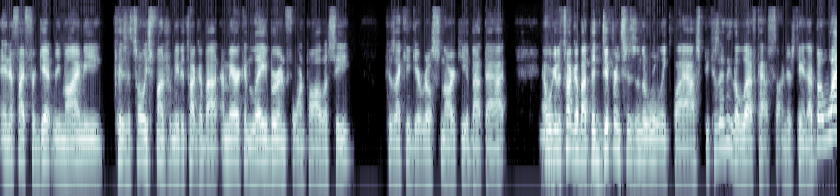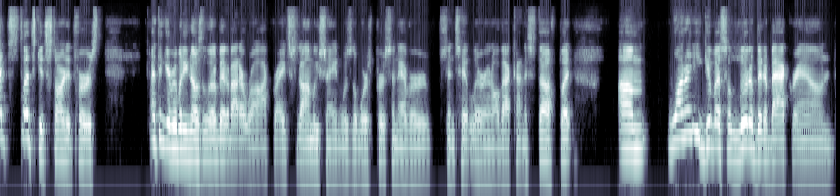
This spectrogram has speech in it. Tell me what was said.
and if I forget, remind me because it's always fun for me to talk about American labor and foreign policy because I can get real snarky about that. And we're going to talk about the differences in the ruling class because I think the left has to understand that. But let's let's get started first. I think everybody knows a little bit about Iraq, right? Saddam Hussein was the worst person ever since Hitler and all that kind of stuff. But um, why don't you give us a little bit of background?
